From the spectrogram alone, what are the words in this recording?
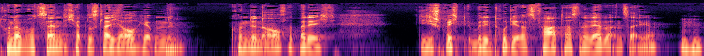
100 Prozent. Ich habe das gleiche auch. Ich habe eine Ja. Kundin auch, bei der ich, die spricht über den Tod ihres Vaters, eine Werbeanzeige. Mhm.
